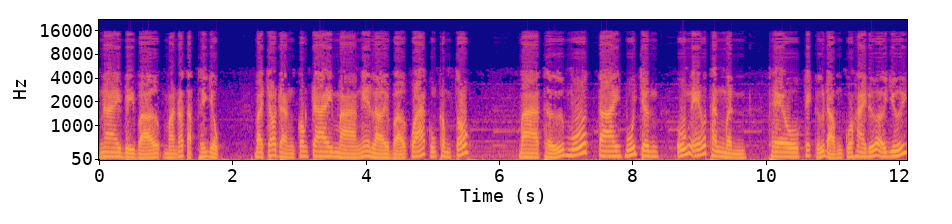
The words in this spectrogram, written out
nay vì vợ mà nó tập thể dục. Bà cho rằng con trai mà nghe lời vợ quá cũng không tốt. Bà thử múa tay múa chân, uốn éo thân mình theo cái cử động của hai đứa ở dưới.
